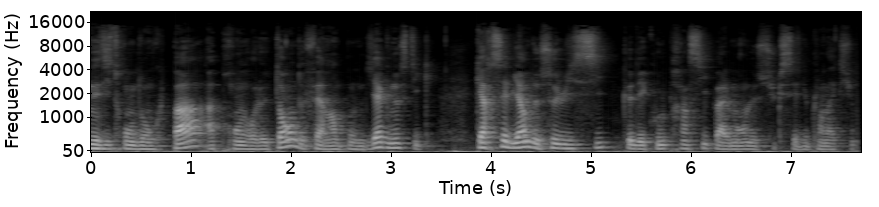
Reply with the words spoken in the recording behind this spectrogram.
n'hésiterons donc pas à prendre le temps de faire un bon diagnostic, car c'est bien de celui-ci que découle principalement le succès du plan d'action.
